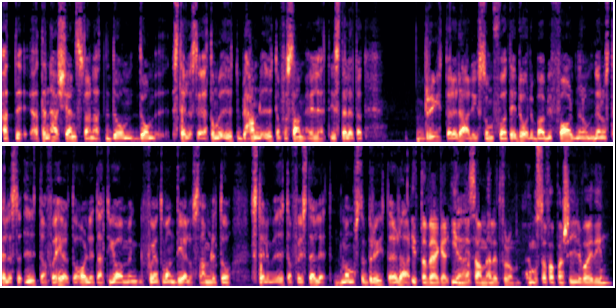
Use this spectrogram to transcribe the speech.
att, att den här känslan att de, de ställer sig, att de är ute, hamnar utanför samhället istället att bryta det där liksom. För att det är då det börjar bli farligt när de, när de ställer sig utanför helt och hållet. Att ja, men får jag inte vara en del av samhället och ställer mig utanför istället. Man måste bryta det där. Hitta vägar in ja. i samhället för dem. Mustafa Panshiri, vad är din?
